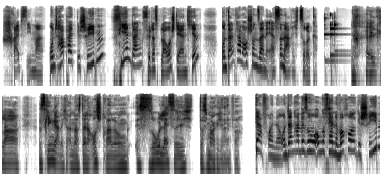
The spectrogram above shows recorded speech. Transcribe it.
schreib's ihm mal. Und hab halt geschrieben, vielen Dank für das blaue Sternchen. Und dann kam auch schon seine erste Nachricht zurück. Hey, klar. Es ging gar nicht anders. Deine Ausstrahlung ist so lässig. Das mag ich einfach. Ja, Freunde, und dann haben wir so ungefähr eine Woche geschrieben.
